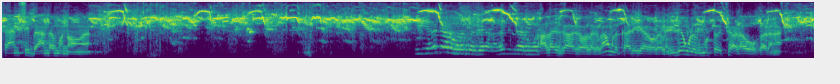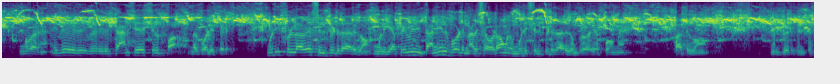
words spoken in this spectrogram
ஃபேன்சி பேந்தாமன்னுவாங்க அழகுக்காக வளர்க்கலாம் உங்களுக்கு கறிக்காக வளர்க்கலாம். இது உங்களுக்கு முட்டை வச்சு அழகாக உட்காருங்க. இங்கே பாருங்க. இது இது இது ஃபேன்சியே சில்பா இந்த கோழி பேர் முடி ஃபுல்லாகவே சில்பிட்டு தான் இருக்கும். உங்களுக்கு எப்பயுமே நீ தண்ணியில் போட்டு நினச்சா விட உங்களுக்கு முடி சில்பிட்டு தான் இருக்கும் ப்ரோ எப்போவுமே. பார்த்துக்கோங்க இப்படி இருக்குன்ட்டு.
